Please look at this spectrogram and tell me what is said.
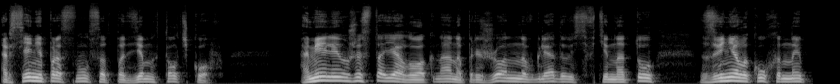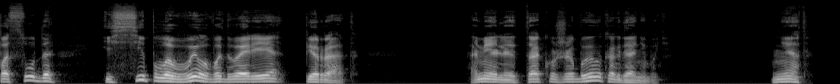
Арсений проснулся от подземных толчков. Амелия уже стояла у окна, напряженно вглядываясь в темноту, звенела кухонная посуда и сипло выл во дворе пират. «Амелия, так уже было когда-нибудь?» «Нет».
